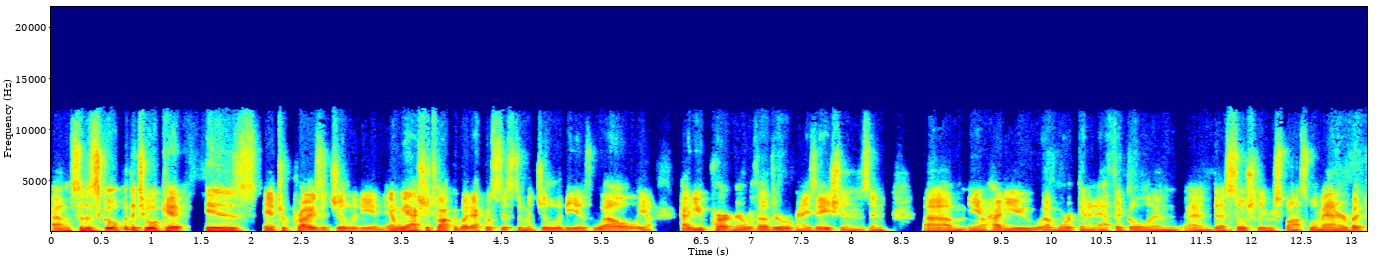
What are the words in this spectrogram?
Um, so the scope of the toolkit is enterprise agility, and, and we actually talk about ecosystem agility as well. You know, how do you partner with other organizations, and um, you know, how do you um, work in an ethical and and uh, socially responsible manner? But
